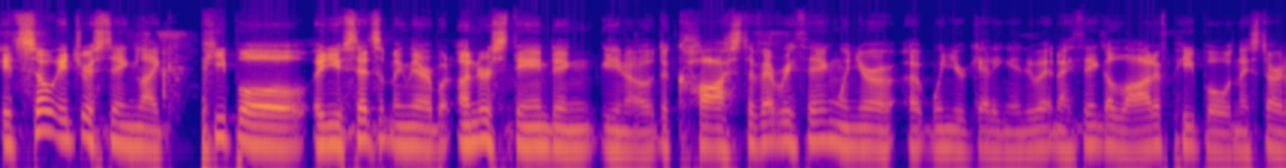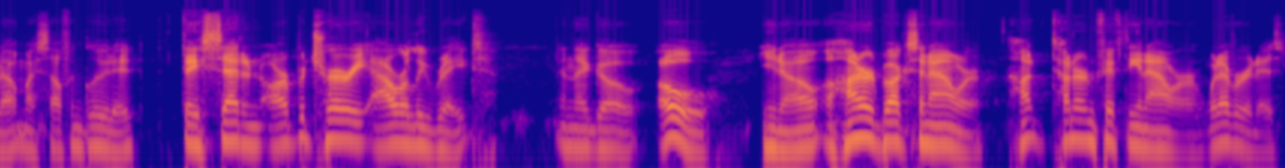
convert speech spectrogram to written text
It's so interesting like people and you said something there about understanding, you know, the cost of everything when you're uh, when you're getting into it. And I think a lot of people when they start out myself included, they set an arbitrary hourly rate and they go, oh, you know, a hundred bucks an hour, 150 an hour, whatever it is.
